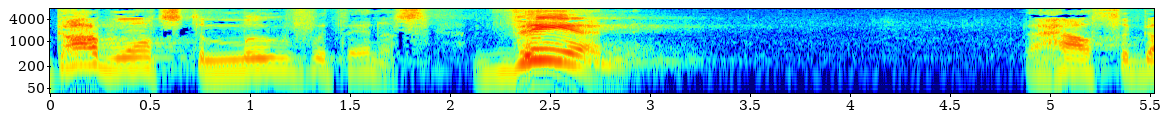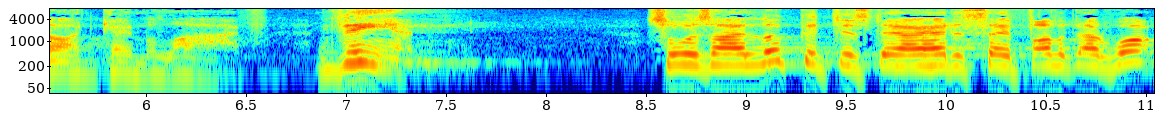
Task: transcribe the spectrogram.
God wants to move within us. Then the house of God came alive. Then. So as I look at this day, I had to say, Father God, what,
